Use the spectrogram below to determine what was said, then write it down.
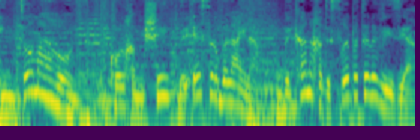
עם תום אהרון. כל חמישי ב-10 בלילה, בכאן 11 בטלוויזיה.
